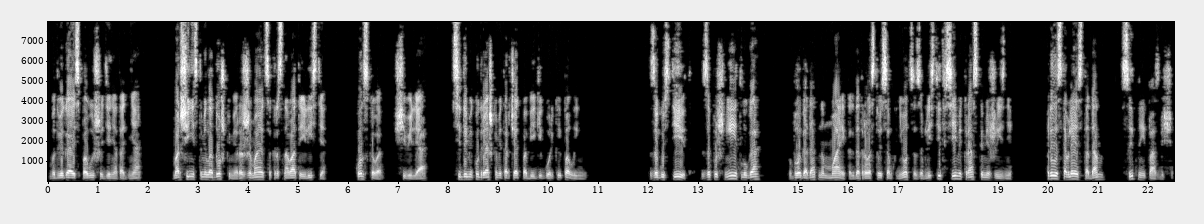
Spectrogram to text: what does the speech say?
выдвигаясь повыше день ото дня, морщинистыми ладошками разжимаются красноватые листья конского щавеля, седыми кудряшками торчат побеги горькой полыни. Загустеют, запышнеет луга в благодатном мае, когда травостой сомкнется, заблестит всеми красками жизни, предоставляя стадам сытные пастбища.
